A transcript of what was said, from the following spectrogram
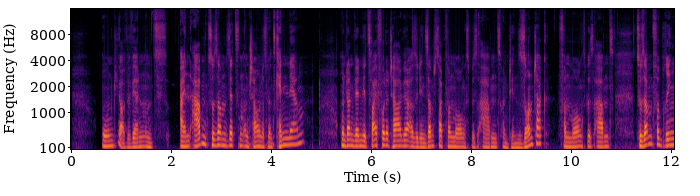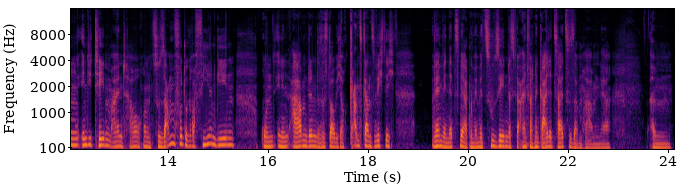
Und ja, wir werden uns einen Abend zusammensetzen und schauen, dass wir uns kennenlernen. Und dann werden wir zwei volle Tage, also den Samstag von morgens bis abends und den Sonntag von morgens bis abends zusammen verbringen, in die Themen eintauchen, zusammen fotografieren gehen und in den Abenden, das ist glaube ich auch ganz, ganz wichtig, wenn wir netzwerken, wenn wir zusehen, dass wir einfach eine geile Zeit zusammen haben. Der ähm,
